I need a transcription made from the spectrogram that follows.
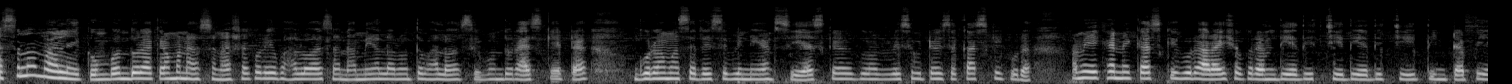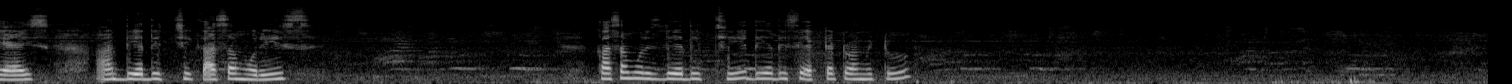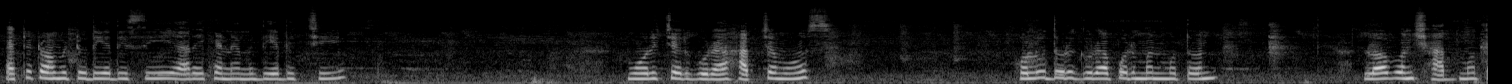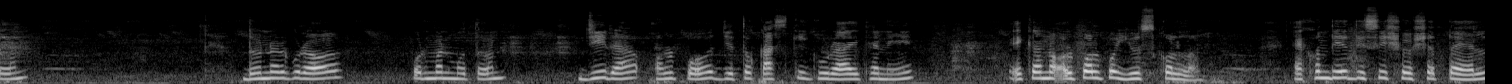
আসসালামু আলাইকুম। বন্ধুরা, কেমন আছেন? আশা করি ভালো আছেন। আমি আল্লাহর মতো ভালো আছি। বন্ধুরা, আজকে একটা গুঁড়া মাছের রেসিপি নিয়ে আসছি। আজকে রেসিপিটা হচ্ছে কাসকি গুঁড়া। আমি এখানে কাসকি গুঁড়া আড়াইশো গ্রাম দিয়ে দিচ্ছি। দিয়ে দিচ্ছি তিনটা পেঁয়াজ আর দিয়ে দিচ্ছি কাঁচামরিচ। কাঁচামরিচ দিয়ে দিচ্ছি। দিয়ে দিচ্ছি একটা টমেটো। একটা টমেটো দিয়ে দিচ্ছি আর এখানে আমি দিয়ে দিচ্ছি মরিচের গুঁড়া, হাফ চামচ হলুদের গুঁড়া পরিমাণ মতন, লবণ স্বাদ মতন, ধনের গুঁড়া পরিমাণ মতন, জিরা অল্প, যেহেতু কাসকি গুঁড়া এখানে এখানে অল্প অল্প ইউজ করলাম। এখন দিয়ে দিছি সর্ষের তেল।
